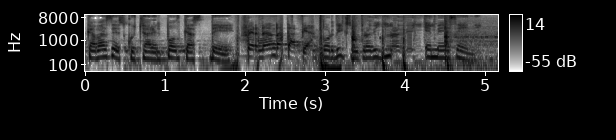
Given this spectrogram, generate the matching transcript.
Acabas de escuchar el podcast de Fernanda Tapia por Dixon Prodigy MSN.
